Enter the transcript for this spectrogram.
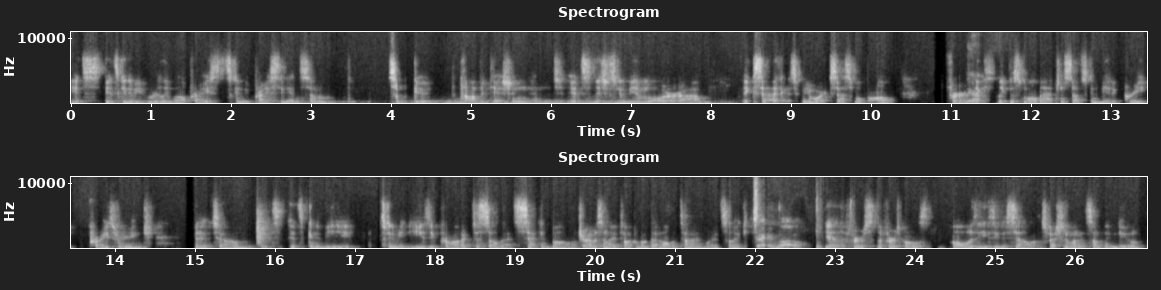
it's it's going to be really well priced. It's going to be priced against some some good competition, and it's it's just going to be a more um, I think it's gonna be a more accessible bottle for Yeah. like like the small batch and stuff is gonna be at a great price range. It um it's it's gonna be it's gonna be an easy product to sell that second bottle. Travis and I talk about that all the time where it's like, Second bottle. yeah, the first the first bottle is always easy to sell, especially when it's something new.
